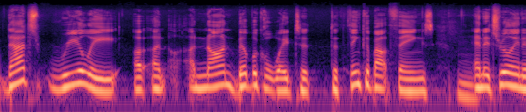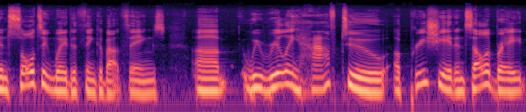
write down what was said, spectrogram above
that's really a, a, a non-biblical way to, to think about things hmm. and it's really an insulting way to think about things um, we really have to appreciate and celebrate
